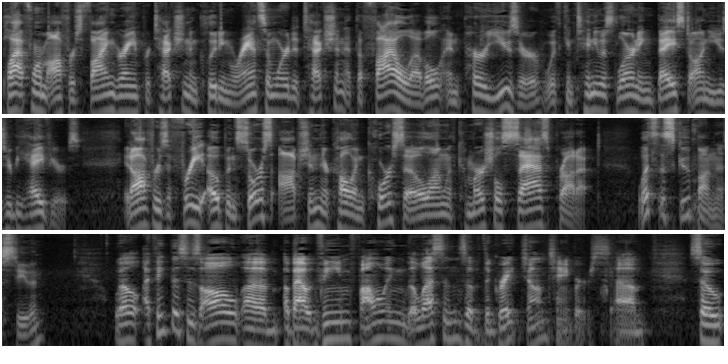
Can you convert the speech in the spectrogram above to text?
Platform offers fine grained protection, including ransomware detection at the file level and per user, with continuous learning based on user behaviors. It offers a free open source option they're calling Corso, along with commercial SaaS product. What's the scoop on this, Stephen? Well, I think this is all um, about Veeam following the lessons of the great John Chambers. Um, so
